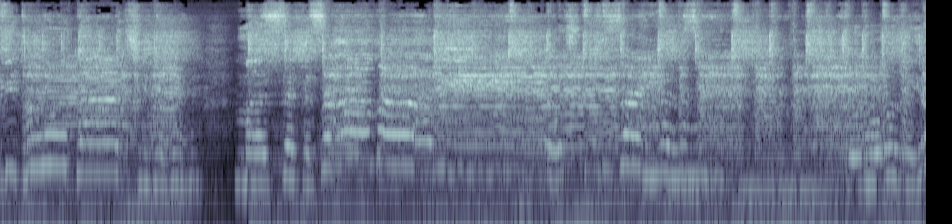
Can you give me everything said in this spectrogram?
人たちでまさかまに落ちてデザイア炎のよ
